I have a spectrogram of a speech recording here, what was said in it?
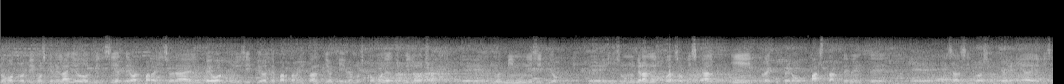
nosotros vimos que en el año 2007 Valparaíso era el peor municipio del departamento de Antioquia y vemos cómo en el 2008 un gran esfuerzo fiscal y recuperó bastantemente eh, esa situación que venía de déficit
